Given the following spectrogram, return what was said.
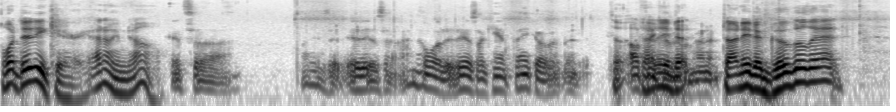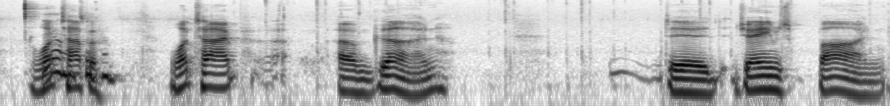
What did he carry? I don't even know. It's a. what is it? It is. I know what it is. I can't think of it. But Do, I'll do think of it to, in a minute. do I need to Google that? What Yeah, type of okay. what type of gun did James Bond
